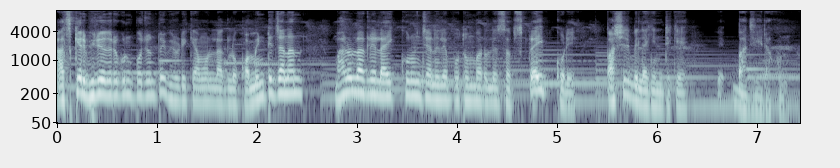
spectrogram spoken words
আজকের ভিডিও দেখুন পর্যন্ত ভিডিওটি কেমন লাগল কমেন্টে জানান। ভালো লাগলে লাইক করুন চ্যানেলে প্রথমবার হলে সাবস্ক্রাইব করে পাশের বেলাইকিনটিকে বাজিয়ে রাখুন।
